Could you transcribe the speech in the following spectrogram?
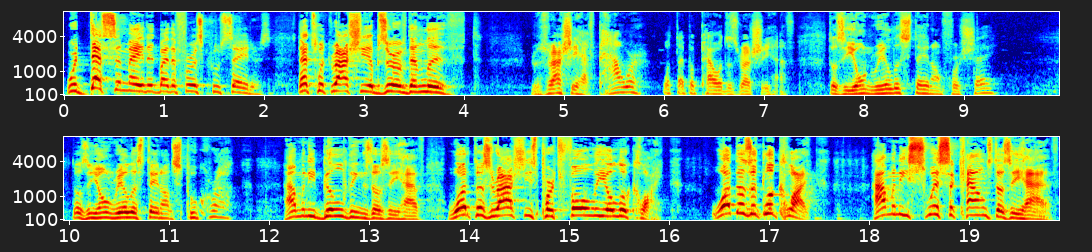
were decimated by the first Crusaders. That's what Rashi observed and lived. Does Rashi have power? What type of power does Rashi have? Does he own real estate on Forshay? Does he own real estate on Spook Rock? How many buildings does he have? What does Rashi's portfolio look like? What does it look like? How many Swiss accounts does he have?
